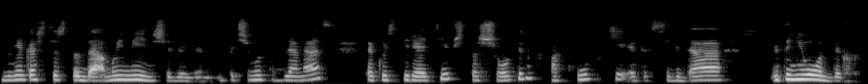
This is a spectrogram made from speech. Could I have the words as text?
Мне кажется, что да, мы меньше любим. И почему-то для нас такой стереотип, что шопинг, покупки это всегда это не отдых,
